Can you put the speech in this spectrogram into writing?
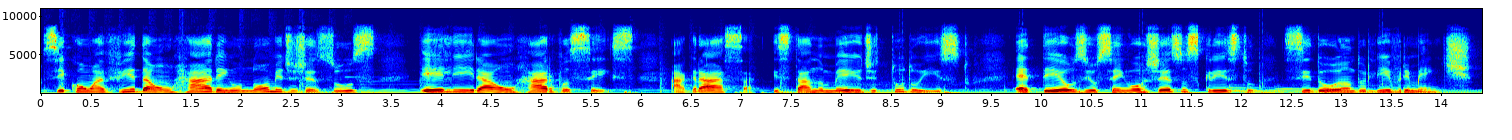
Se com a vida honrarem o nome de Jesus, ele irá honrar vocês. A graça está no meio de tudo isto. É Deus e o Senhor Jesus Cristo se doando livremente.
